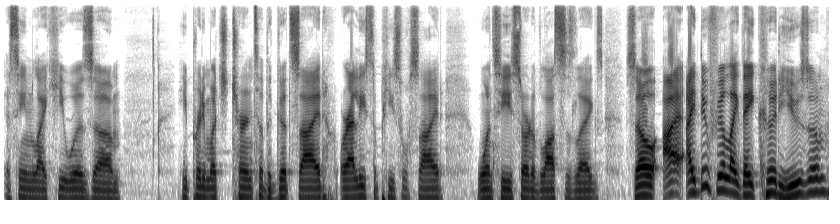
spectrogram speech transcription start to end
It seemed like he was um, he pretty much turned to the good side, or at least the peaceful side, once he sort of lost his legs. So I, I do feel like they could use him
